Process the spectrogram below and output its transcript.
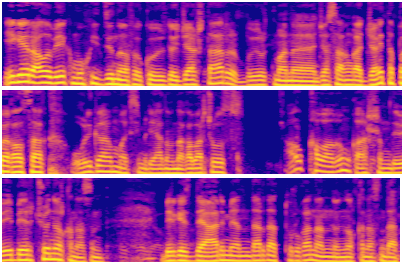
эгер алыбек мухиддинов экөөбүздөй жаштар буйртманы жасаганга жай таппай калсак ольга максимилиановнага барчубуз ал кабагым кашым дебей берчү өнөрканасын бир кезде армияндар да турган анын өнөрканасында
